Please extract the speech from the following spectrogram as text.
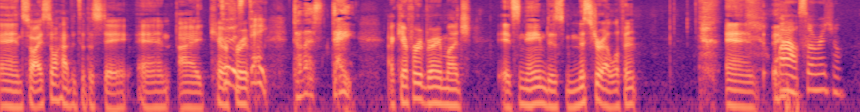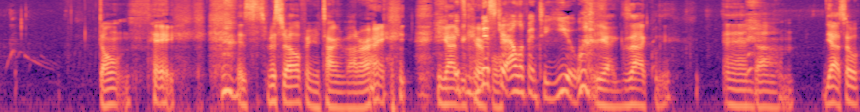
and so I still have it to this day, and I care To for it day. to this day. I care for it very much. It's named as Mister Elephant, and Wow, so original. Don't. Hey, it's Mr. Elephant you're talking about, all right? you gotta It's be careful. Mr. Elephant to you. yeah, exactly. And um, yeah, so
